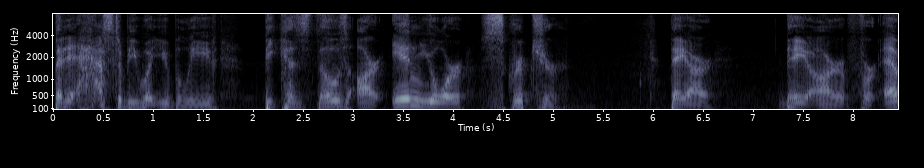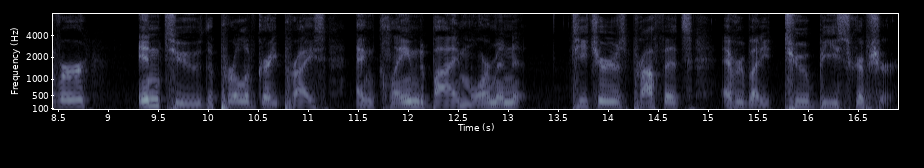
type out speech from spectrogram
but it has to be what you believe because those are in your scripture. They are they are forever into the pearl of great price and claimed by Mormon teachers, prophets, everybody to be scripture.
